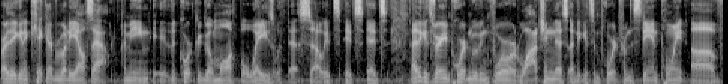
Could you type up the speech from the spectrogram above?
Are they going to kick everybody else out? I mean, eh, the court could go multiple ways with this. So it's it's it's. I think it's very important moving forward. Watching this, I think it's important from the standpoint of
